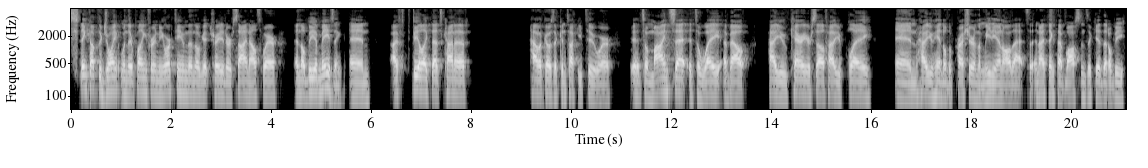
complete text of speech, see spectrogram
stink up the joint when they're playing for a New York team, then they'll get traded or sign elsewhere and they'll be amazing. And I feel like that's kind of how it goes at Kentucky too, where it's a mindset, it's a way about how you carry yourself, how you play, and how you handle the pressure and the media and all that. So, and I think that Boston's a kid that'll be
